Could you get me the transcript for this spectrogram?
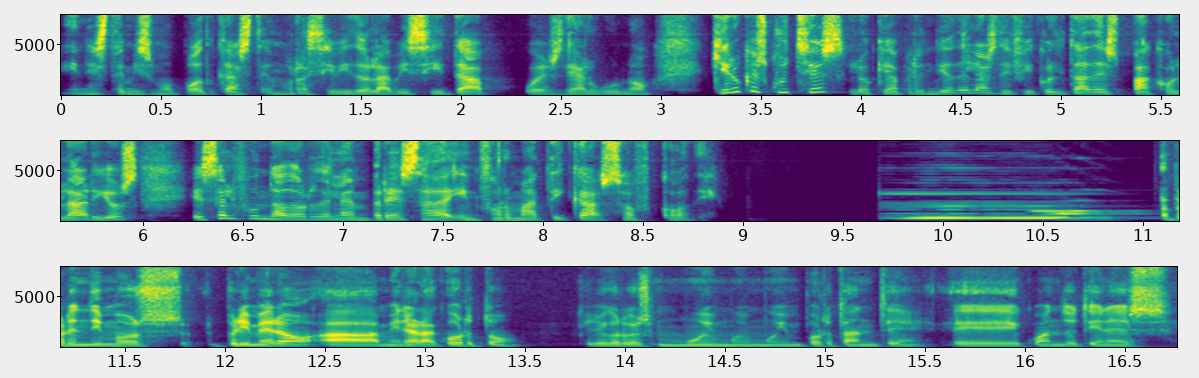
En este mismo podcast hemos recibido la visita pues, de alguno. Quiero que escuches lo que aprendió de las dificultades Paco Larios, es el fundador de la empresa informática Softcode. Aprendimos primero a mirar a corto, que yo creo que es muy, muy, muy importante eh, cuando tienes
